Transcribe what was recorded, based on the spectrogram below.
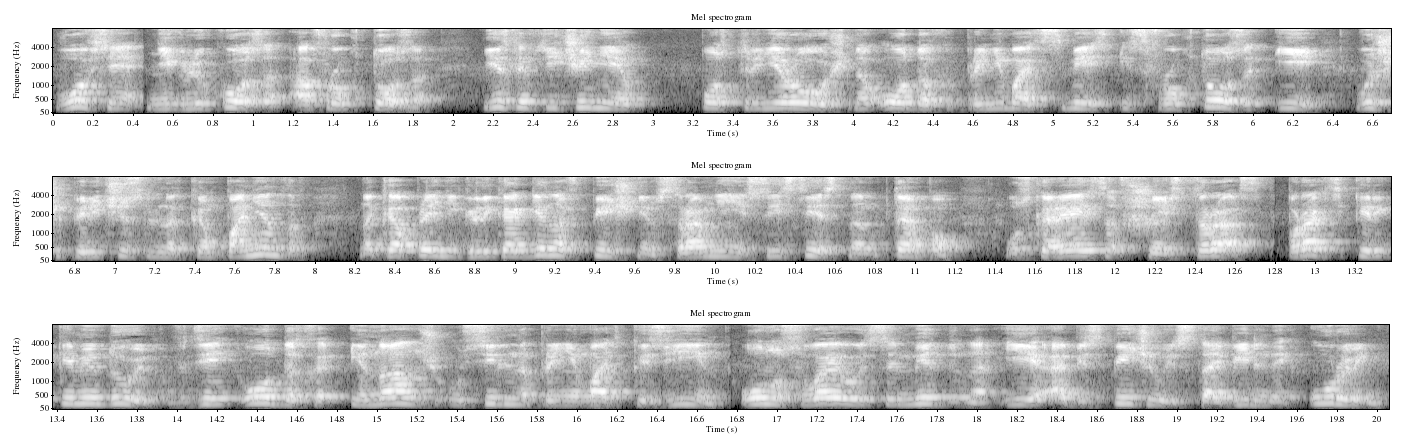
вовсе не глюкоза, а фруктоза. Если в течение посттренировочного отдыха принимать смесь из фруктозы и вышеперечисленных компонентов, накопление гликогена в печени в сравнении с естественным темпом ускоряется в 6 раз. Практика рекомендует в день отдыха и на ночь усиленно принимать казеин. Он усваивается медленно и обеспечивает стабильный уровень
